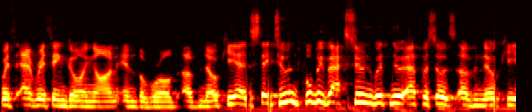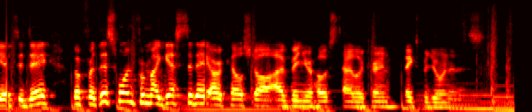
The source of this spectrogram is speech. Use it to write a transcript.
with everything going on in the world of Nokia. And stay tuned. We'll be back soon with new episodes of Nokia Today. But for this one, for my guest today, Arquelle Shaw, I've been your host, Tyler Kern. Thanks for joining us.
